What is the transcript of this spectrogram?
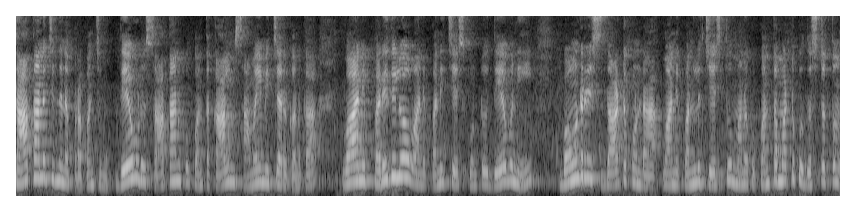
సాతాను చెందిన ప్రపంచము. దేవుడు సాతానుకు కొంతకాలం సమయం ఇచ్చారు కనుక వాని పరిధిలో వాని పని చేసుకుంటూ దేవుని బౌండరీస్ దాటకుండా వాని పనులు చేస్తూ మనకు కొంత మట్టుకు దుష్టత్వం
